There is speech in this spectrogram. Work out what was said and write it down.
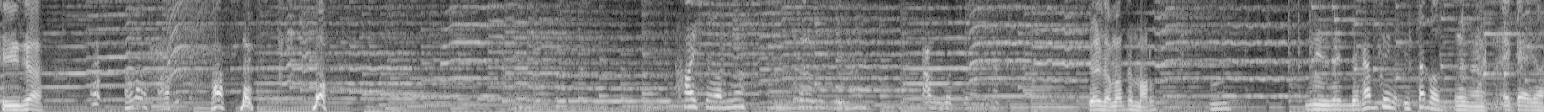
ঠিক আছে। হয় সবার জামাতে মারো। দেখাতে ইচ্ছা করছে না একা একা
